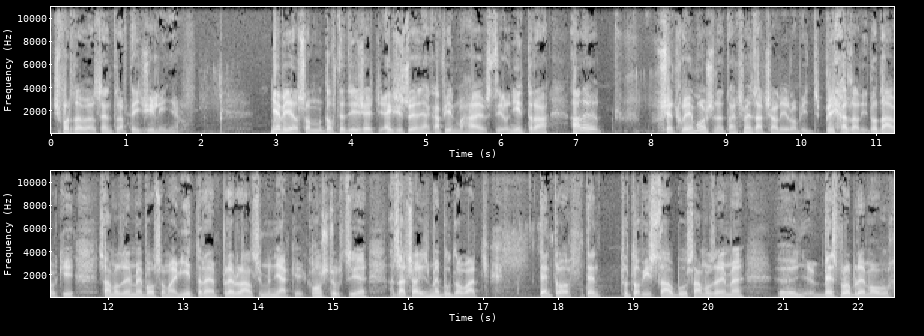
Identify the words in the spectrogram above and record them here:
športového centra v tej Žiline. Nevedel som dovtedy, že existuje nejaká firma HF Steel Nitra, ale všetko je možné. Tak sme začali robiť. Prichádzali dodávky, samozrejme bol som aj v Nitre, prebral som nejaké konštrukcie a začali sme budovať. Tento, ten, túto výstavbu samozrejme e, bez problémov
